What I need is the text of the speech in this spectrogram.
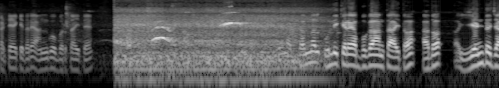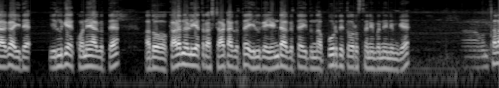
ಕಟ್ಟೆ ಹಾಕಿದ್ದಾರೆ, ಹಂಗೂ ಬರ್ತೈತೆ ಟನ್ನಲ್ ಹುಲಿಕೆರೆ ಬುಗ ಅಂತ ಆಯಿತು. ಅದು ಎಂಡು ಜಾಗ ಇದೆ. ಇಲ್ಲಿಗೆ ಕೊನೆ ಆಗುತ್ತೆ. ಅದು ಕಡನಳ್ಳಿ ಹತ್ರ ಸ್ಟಾರ್ಟ್ ಆಗುತ್ತೆ. ಇಲ್ಲಿಗೆ ಎಂಡಾಗುತ್ತೆ ಇದನ್ನು ಪೂರ್ತಿ ತೋರಿಸ್ತೀನಿ ಬನ್ನಿ ನಿಮಗೆ. ಒಂದು ಸಲ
